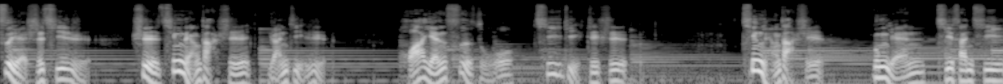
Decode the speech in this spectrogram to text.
四月十七日是清凉大师圆寂日，华严四祖七弟之师。清凉大师，公元七三七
